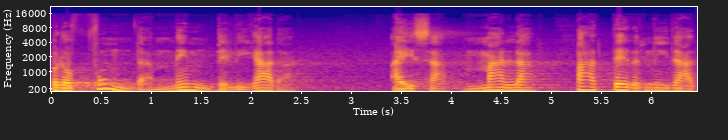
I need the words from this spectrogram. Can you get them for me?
profundamente ligada a esa mala paternidad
